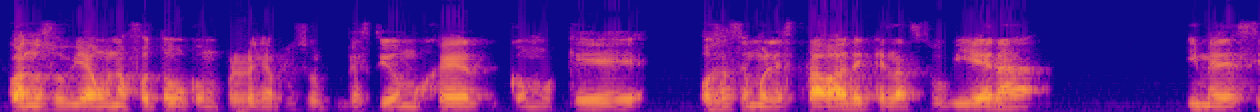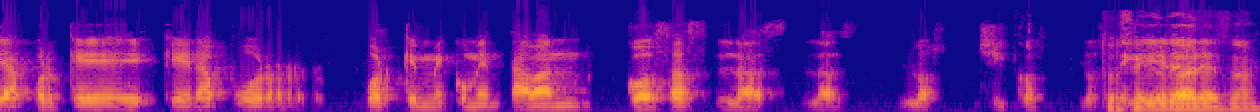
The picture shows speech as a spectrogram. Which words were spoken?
cuando subía una foto, como por ejemplo su vestido de mujer, como que, o sea, se molestaba de que la subiera y me decía porque que era por porque me comentaban cosas las, las los chicos, los tus seguidores. ¿no?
